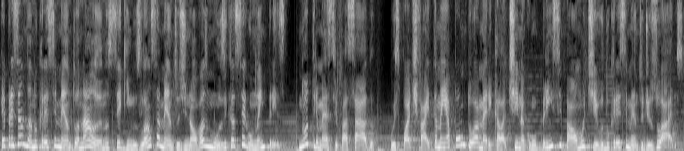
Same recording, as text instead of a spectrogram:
representando o crescimento ano a ano, seguindo os lançamentos de novas músicas, segundo a empresa. No trimestre passado, o Spotify também apontou a América Latina como principal motivo do crescimento de usuários.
